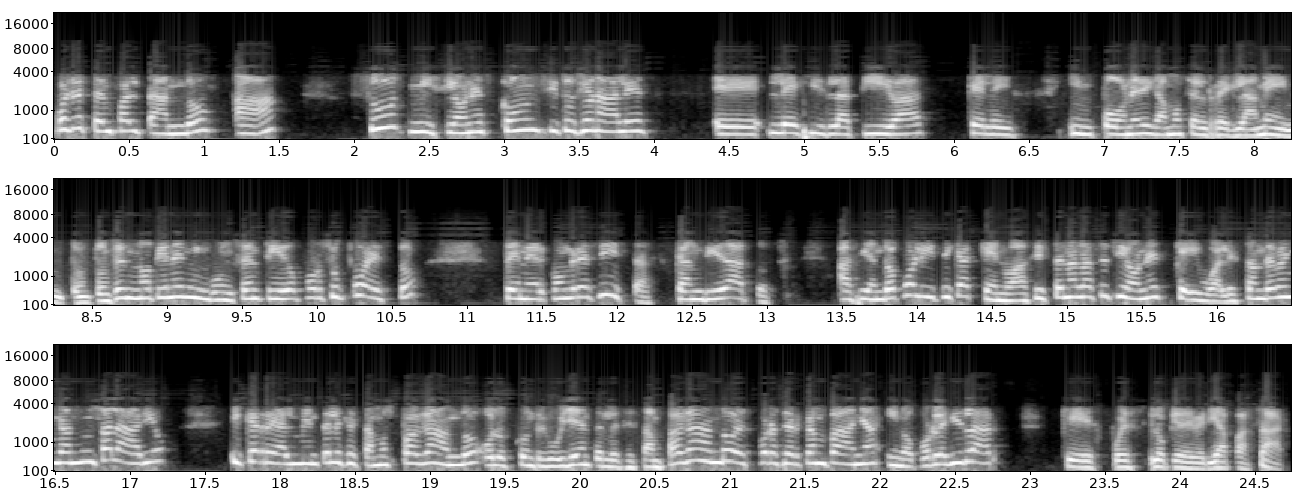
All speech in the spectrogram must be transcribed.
pues estén faltando a sus misiones constitucionales, eh, legislativas que les impone, digamos, el reglamento. Entonces no tiene ningún sentido, por supuesto, tener congresistas, candidatos, haciendo política que no asisten a las sesiones, que igual están devengando un salario y que realmente les estamos pagando o los contribuyentes les están pagando es por hacer campaña y no por legislar, que es pues lo que debería pasar.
